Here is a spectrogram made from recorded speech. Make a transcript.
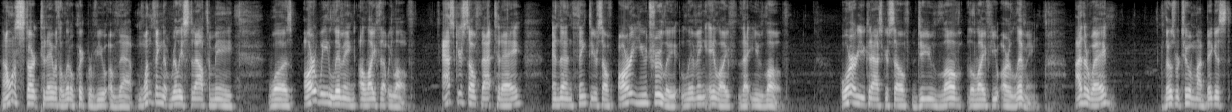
And I want to start today with a little quick review of that. One thing that really stood out to me was Are we living a life that we love? Ask yourself that today and then think to yourself Are you truly living a life that you love? Or you could ask yourself Do you love the life you are living? Either way, those were two of my biggest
